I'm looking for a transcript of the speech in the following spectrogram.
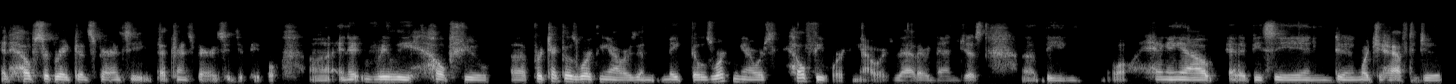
it helps to create transparency, that transparency to people. Uh, and it really helps you uh, protect those working hours and make those working hours healthy working hours rather than just uh, being well, hanging out at a PC and doing what you have to do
